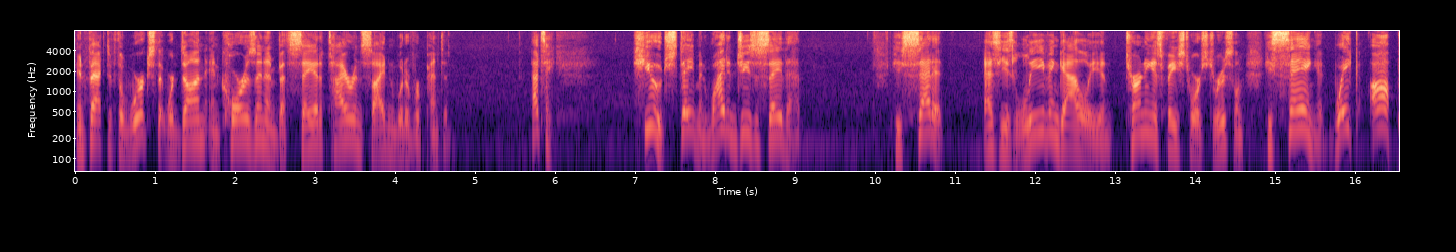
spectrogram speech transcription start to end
In fact, if the works that were done in Chorazin and Bethsaida, Tyre and Sidon would have repented. That's a huge statement. Why did Jesus say that? He said it as he's leaving Galilee and turning his face towards Jerusalem, he's saying it Wake up,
